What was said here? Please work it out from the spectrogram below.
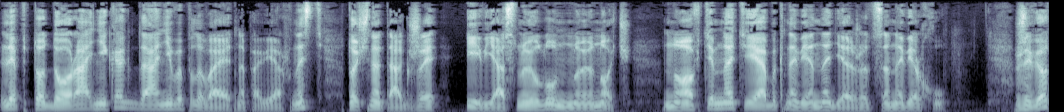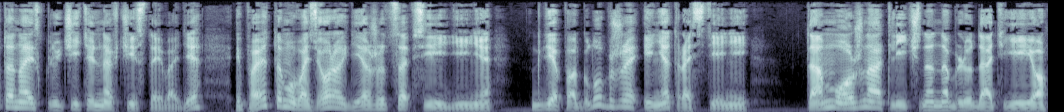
лептодора никогда не выплывает на поверхность, точно так же и в ясную лунную ночь, но в темноте обыкновенно держится наверху. Живет она исключительно в чистой воде, и поэтому в озерах держится в середине, где поглубже и нет растений – там можно отлично наблюдать ее.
